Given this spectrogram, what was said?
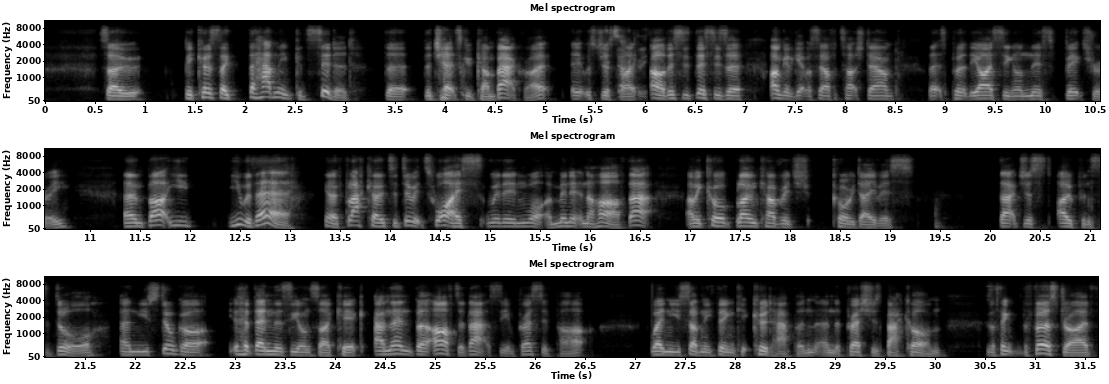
So because they they hadn't even considered that the Jets could come back, right? It was just Exactly. like, oh, this is this is a I'm going to get myself a touchdown. Let's put the icing on this victory. Um, but you you were there, you know, Flacco to do it twice within what a minute and a half. That I mean, blown coverage, Corey Davis. That just opens the door, and you still got. Then there's the onside kick, and then but after that's the impressive part when you suddenly think it could happen and the pressure's back on. Because I think the first drive,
